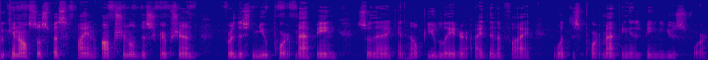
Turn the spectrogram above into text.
You can also specify an optional description for this new port mapping so that it can help you later identify what this port mapping is being used for.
